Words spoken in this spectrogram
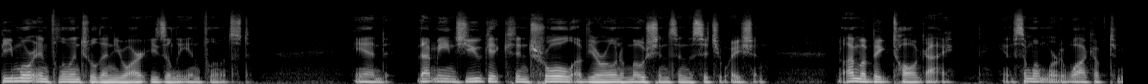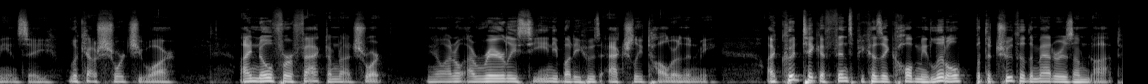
be more influential than you are easily influenced. And that means you get control of your own emotions in the situation. You know, I'm a big, tall guy. And if someone were to walk up to me and say, Look how short you are, I know for a fact I'm not short. You know, I don't I rarely see anybody who's actually taller than me. I could take offense because they called me little, but the truth of the matter is I'm not.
